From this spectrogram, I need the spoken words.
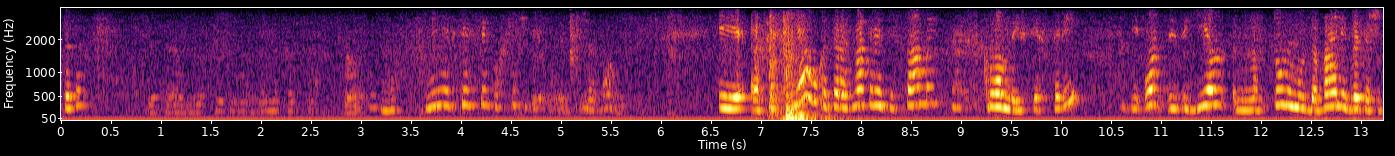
Что это? Не, не, все, все, И э, Хасияу, который рассматривается самый скромный из всех царей, и он ел, на стол ему давали в этот же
